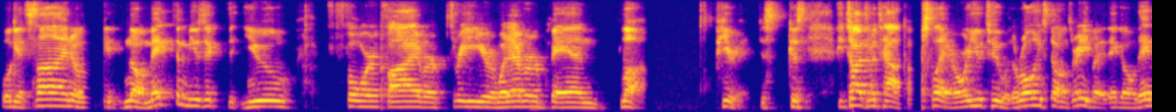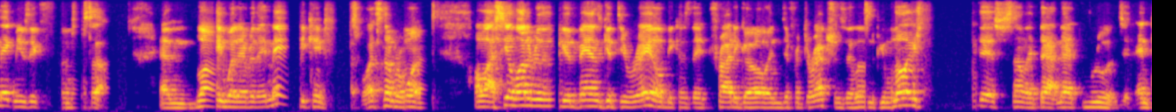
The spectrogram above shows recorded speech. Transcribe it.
we'll get signed. Or no, make the music that you four or five or three or whatever band love. Period. Just because if you talk to Metallica or Slayer or U2 or the Rolling Stones or anybody, they go they make music for themselves. And luckily, whatever they make became successful. That's number one. I see a lot of really good bands get derailed because they try to go in different directions. They listen to people, no, this, sound like that, and that ruins it. And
